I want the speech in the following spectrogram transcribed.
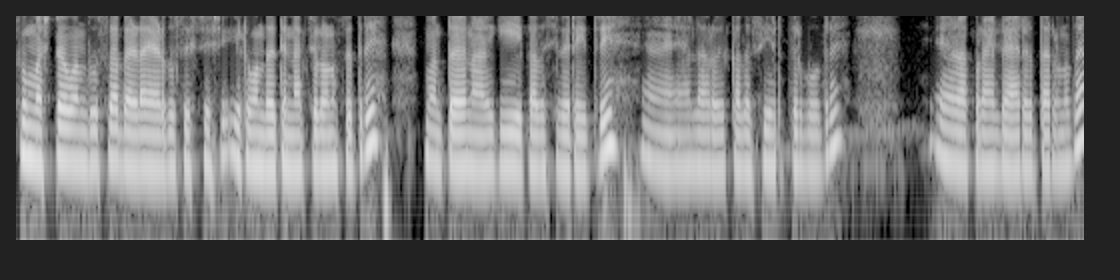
ಸುಮ್ಮಷ್ಟೇ ಒಂದು ದಿವಸ, ಬೇಡ ಎರಡು ದಿವಸ ಇಷ್ಟು ಇಟ್ಕೊಂಡು ತಿನ್ನಕ್ಕೆ ಚಲೋ ಅನಿಸ್ತೈತೆ ರೀ ಮತ್ತು ನಾಳೆಗೆ ಏಕಾದಶಿ ಬೇರೆ ಐತ್ರಿ. ಎಲ್ಲರೂ ಏಕಾದಶಿ ಇರ್ತಿರ್ಬೋದು ರೀ ಹೇಳಕ್ಕೆ ಬರ ರೀ ಯಾರು ಇರ್ತಾರೆ ಅನ್ನೋದು.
